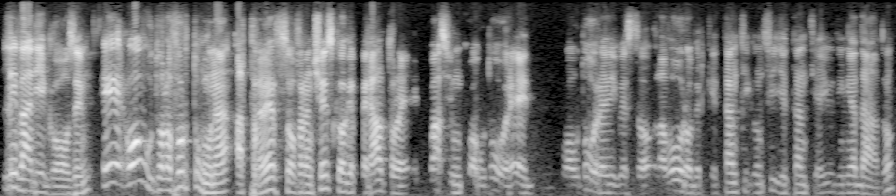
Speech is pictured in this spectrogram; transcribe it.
le varie cose. E ho avuto la fortuna, attraverso Francesco, che peraltro è quasi un coautore, è un coautore di questo lavoro perché tanti consigli e tanti aiuti mi ha dato.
